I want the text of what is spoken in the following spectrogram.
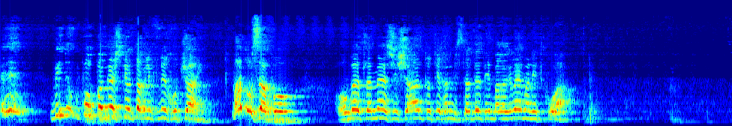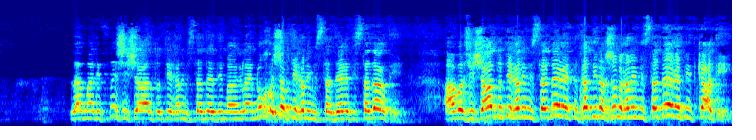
אה, בדיוק פה פגשתי אותך לפני חודשיים. מה את עושה פה? אומרת לה, מאז ששאלת אותי איך אני מסתדרת עם הרגליים, אני תקועה. למה לפני ששאלת אותי איך אני מסתדרת עם הרגליים, לא חשבתי איך אני מסתדרת, הסתדרתי. אבל כששאלת אותי איך אני מסתדרת, התחלתי לחשוב איך אני מסתדרת, נתקעתי.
